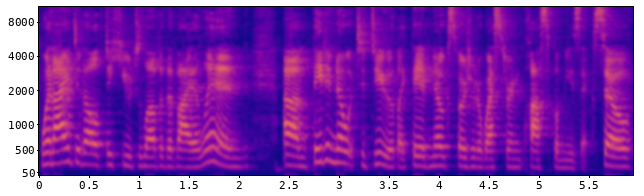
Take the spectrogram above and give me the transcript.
when I developed a huge love of the violin, um, they didn't know what to do. Like they had no exposure to Western classical music. So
